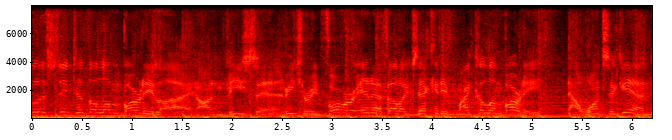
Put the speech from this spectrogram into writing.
You're listening to the Lombardi Line on VSIN, featuring former NFL executive Michael Lombardi. Now, once again,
